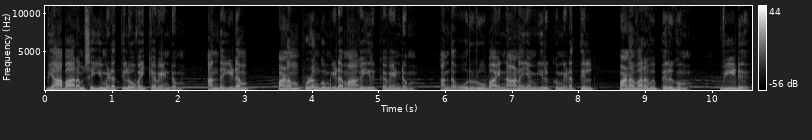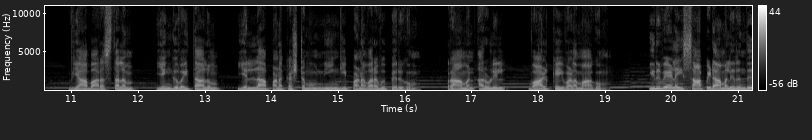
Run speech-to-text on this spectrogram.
வியாபாரம் செய்யும் இடத்திலோ வைக்க வேண்டும். அந்த இடம் பணம் புழங்கும் இடமாக இருக்க வேண்டும். அந்த ஒரு ரூபாய் நாணயம் இருக்கும் இடத்தில் பணவரவு பெருகும். வீடு வியாபார ஸ்தலம் எங்கு வைத்தாலும் எல்லா பணக்கஷ்டமும் நீங்கி பணவரவு பெருகும். ராமன் அருளில் வாழ்க்கை வளமாகும். இருவேளை சாப்பிடாமல் இருந்து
